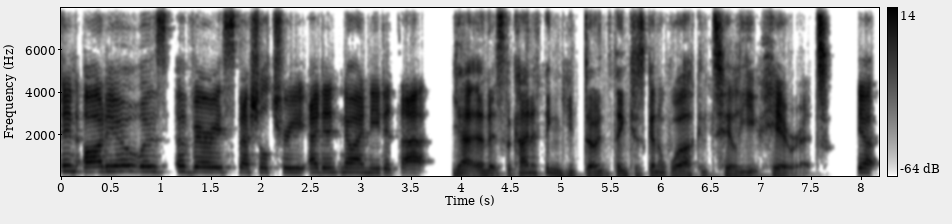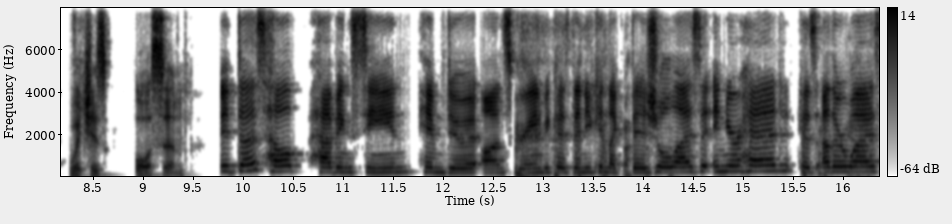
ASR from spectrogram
in audio was a very special treat. I didn't know I needed that. Yeah, and it's the kind of thing you don't think is going to work until you hear it. Yeah. Which is awesome. It does help having seen him do it on screen because then you can like visualize it in your head because otherwise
